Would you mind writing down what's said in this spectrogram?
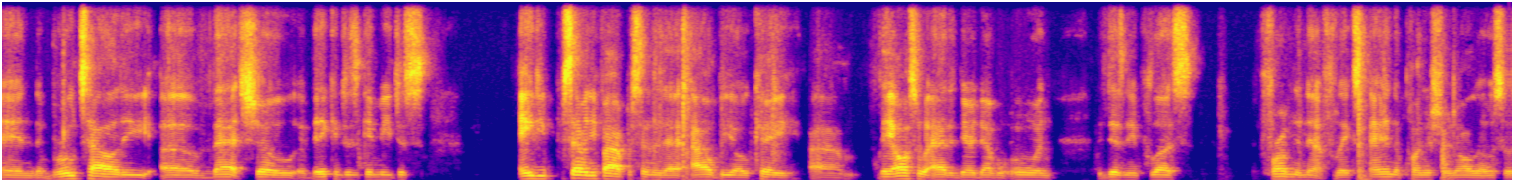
And the brutality of that show, if they can just give me just 80, 75% of that, I'll be okay. Um, they also added Daredevil on the Disney Plus from the Netflix and the Punisher and all those. So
